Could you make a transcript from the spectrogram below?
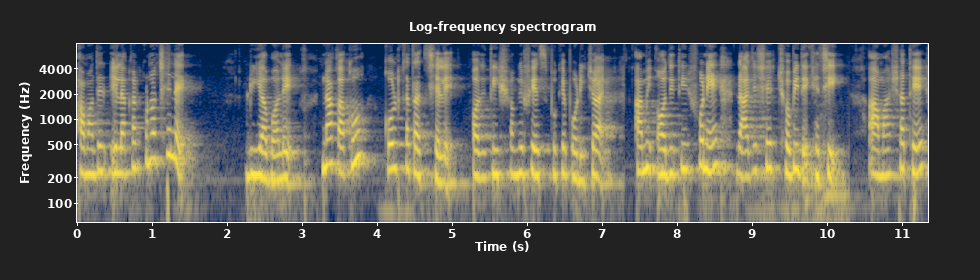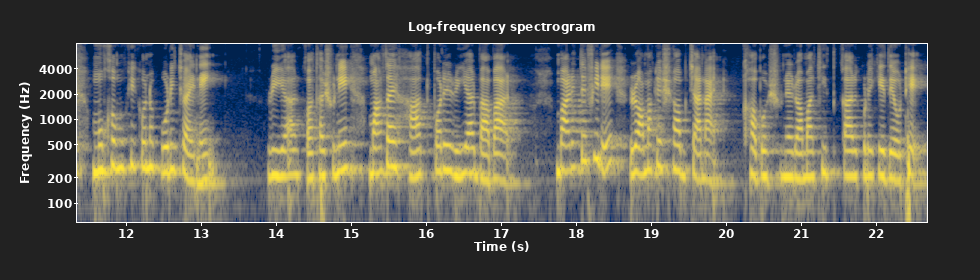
আমাদের এলাকার কোনো ছেলে? রিয়া বলে, না কাকু, কলকাতার ছেলে। অদিতির সঙ্গে ফেসবুকে পরিচয়। আমি অদিতির ফোনে রাজেশের ছবি দেখেছি। আমার সাথে মুখোমুখি কোনো পরিচয় নেই। রিয়ার কথা শুনে মাথায় হাত পড়ে রিয়ার বাবার। বাড়িতে ফিরে রমাকে সব জানায়। খবর শুনে রমা চিৎকার করে কেঁদে ওঠে।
